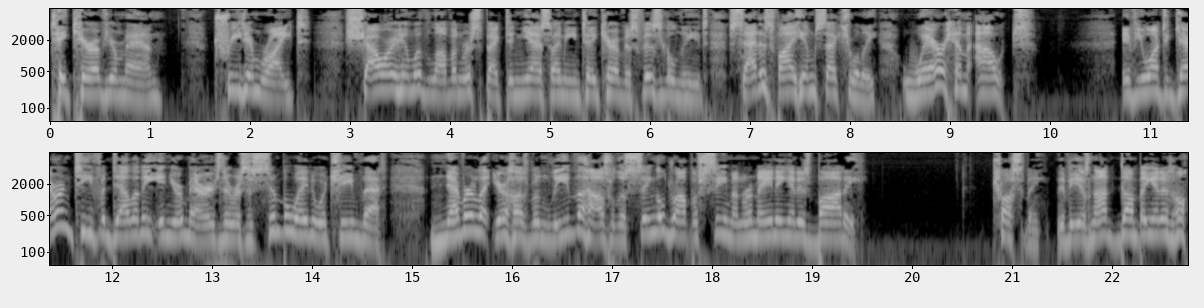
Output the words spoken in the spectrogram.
Take care of your man. Treat him right. Shower him with love and respect. And yes, I mean take care of his physical needs. Satisfy him sexually. Wear him out. If you want to guarantee fidelity in your marriage, there is a simple way to achieve that. Never let your husband leave the house with a single drop of semen remaining in his body. Trust me, if he is not dumping it at home,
